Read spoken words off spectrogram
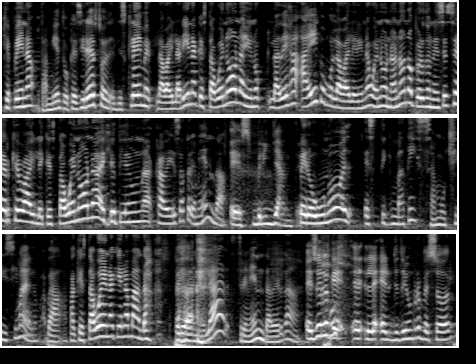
qué pena, también tengo que decir esto, el disclaimer, la bailarina que está buenona y uno la deja ahí como la bailarina buenona. No, no, perdón, ese ser que baile, que está buenona, es que tiene una cabeza tremenda. Es brillante. Pero uno estigmatiza muchísimo. Bueno. Va, para que está buena, ¿quién la manda? Pero Daniela es tremenda, ¿verdad? Eso es lo que, eh, yo tenía un profesor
